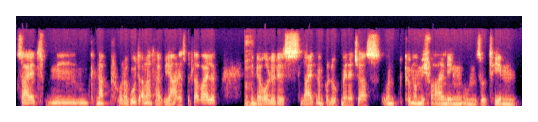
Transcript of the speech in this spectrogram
seit mh, hm, knapp oder gut anderthalb Jahren jetzt mittlerweile mhm. in der Rolle des leitenden Produktmanagers und kümmere mich vor allen Dingen um so Themen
